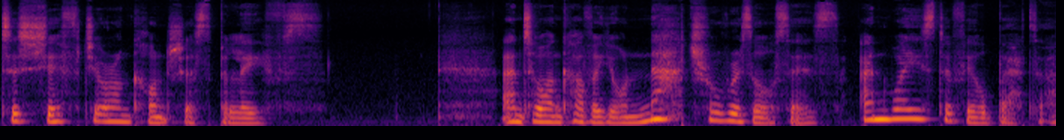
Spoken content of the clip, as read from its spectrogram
to shift your unconscious beliefs and to uncover your natural resources and ways to feel better.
